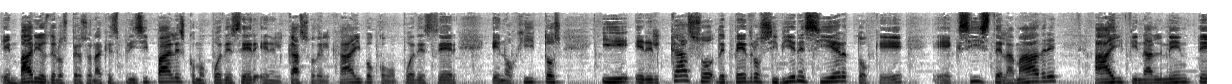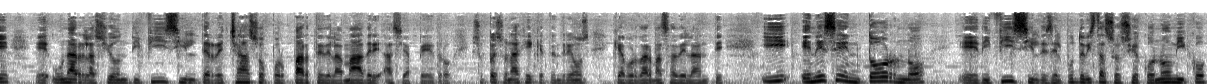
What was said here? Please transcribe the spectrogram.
en varios de los personajes principales, como puede ser en el caso del Jaibo, como puede ser en Ojitos, y en el caso de Pedro, si bien es cierto que existe la madre, hay finalmente eh, una relación difícil de rechazo por parte de la madre hacia Pedro. Es un personaje que tendremos que abordar más adelante. Y en ese entorno eh, difícil desde el punto de vista socioeconómico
